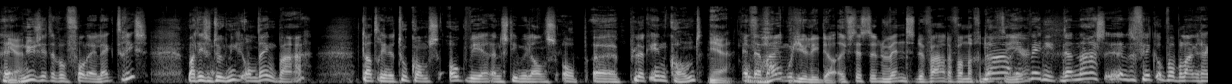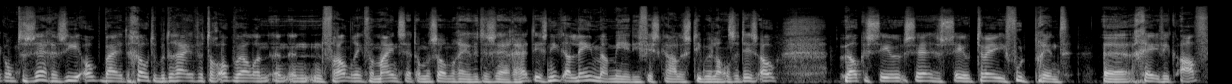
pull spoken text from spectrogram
Ja. Nu zitten we op vol elektrisch. Maar het is natuurlijk niet ondenkbaar... dat er in de toekomst ook weer een stimulans op eh, plug-in komt. Ja. En Of hopen moet jullie dat? Is dit de wens, de vader van de gedachte nou, hier? ik weet niet. Daarnaast, en dat vind ik ook wel belangrijk om te zeggen, zie je ook bij de grote bedrijven toch ook wel een, een, een verandering van mindset, om het zo maar even te zeggen. Het is niet alleen maar meer die fiscale stimulans. Het is ook welke CO2-footprint. Geef ik af.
